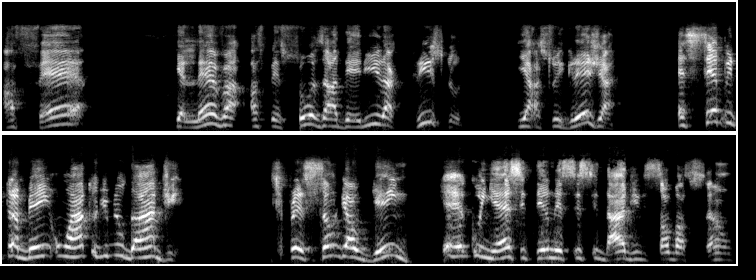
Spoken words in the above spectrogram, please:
A fé que leva as pessoas a aderir a Cristo e à sua igreja é sempre também um ato de humildade, expressão de alguém que reconhece ter necessidade de salvação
